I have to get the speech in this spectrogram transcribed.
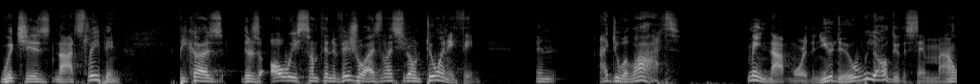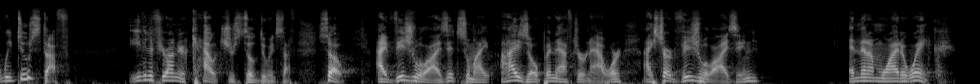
which is not sleeping. Because there's always something to visualize unless you don't do anything. And I do a lot. I mean, not more than you do. We all do the same amount. We do stuff. Even if you're on your couch, you're still doing stuff. So I visualize it. So my eyes open after an hour. I start visualizing, and then I'm wide awake.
